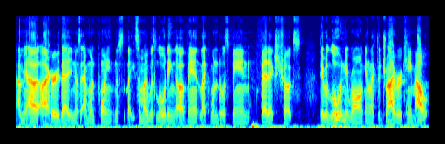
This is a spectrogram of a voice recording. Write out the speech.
I mean, I, I heard that you know at one point, you know, like somebody was loading a van, like one of those van FedEx trucks they were loading it wrong, and like the driver came out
